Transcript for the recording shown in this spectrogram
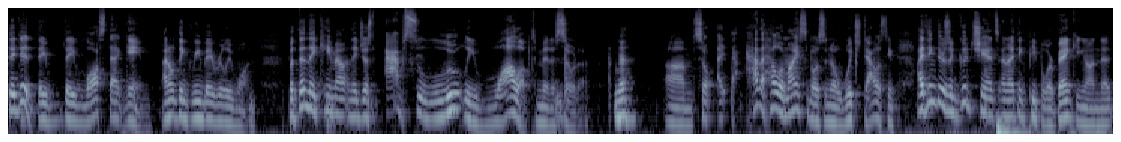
they did. They they lost that game. I don't think Green Bay really won. But then they came out and they just absolutely walloped Minnesota. Yeah. Um, so I, how the hell am I supposed to know which Dallas team? I think there's a good chance, and I think people are banking on that.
